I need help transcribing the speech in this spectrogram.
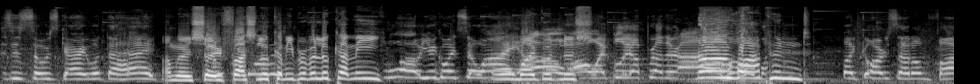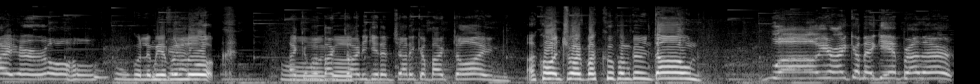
This is so scary. What the heck? I'm going so fast. Look at me, brother. Look at me. Whoa, you're going so oh high. Oh my goodness. Oh, I blew up, brother. Oh, No, what my- happened? My car set on fire. Oh. Oh god, let me have a look. I'm Oh coming my back God. down again. I'm trying to come back down. I can't drive back up. I'm going down. Whoa, here I come again, brother.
